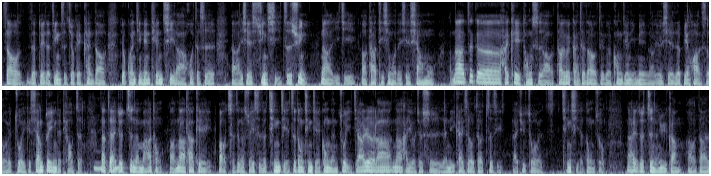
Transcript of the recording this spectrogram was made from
照着对着镜子就可以看到有关今天天气啦，或者是啊一些讯息资讯，那以及啊它提醒我的一些项目。那这个还可以同时啊，它会感测到这个空间里面啊有一些的变化的时候，会做一个相对应的调整。那再就智能马桶啊，那它可以保持这个随时的清洁、自动清洁功能，座椅加热啦。那还有就是人离开之后，要自己来去做清洗的动作。那还有就是智能浴缸啊，它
